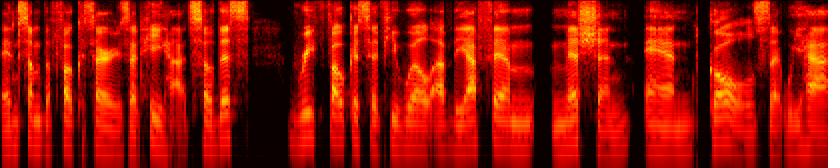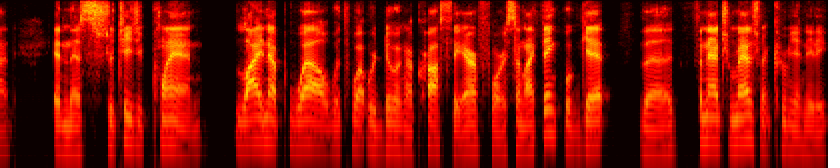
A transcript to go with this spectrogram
and some of the focus areas that he had. So this refocus, if you will, of the FM mission and goals that we had in this strategic plan line up well with what we're doing across the Air Force. And I think we'll get the financial management community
